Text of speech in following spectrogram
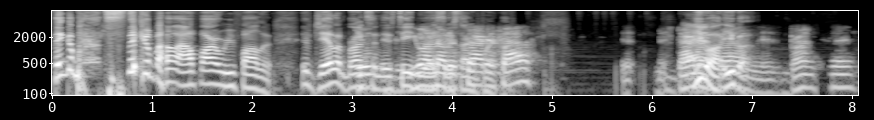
Think about just think about how far we've fallen. If Jalen Brunson you, is Team you wanna know USA the starting starting point guard. The, the starting You go- you go. is Brunson,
